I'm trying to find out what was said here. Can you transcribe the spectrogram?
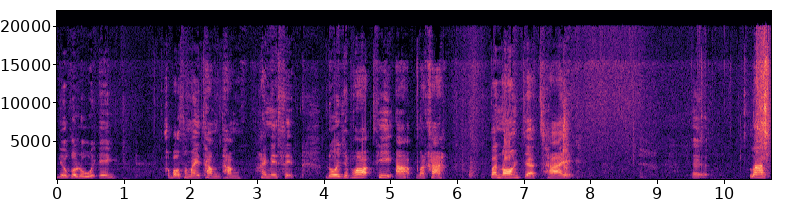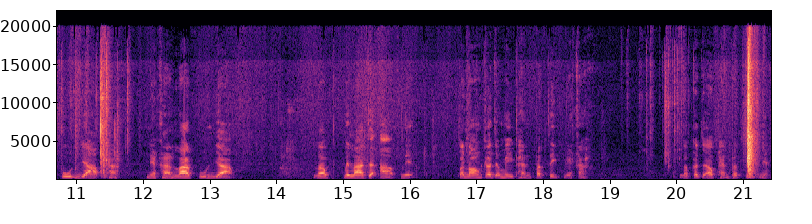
เดี๋ยวก็รู้เอง เขาบอกทำไมทำทำให้ไม่เสร็จ โดยเฉพาะที่อาบนะคะป้าน้องจะใช้ออลาดปูนหยาบค่ะ เนี่ยค่ะลาดปูนหยาบ แล้วเวลาจะอาบเนี่ยป้าน้องก็จะมีแผ่นพลาสติกเนี่ยค่ะ แล้วก็จะเอาแผ่นพลาสติกเนี่ย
